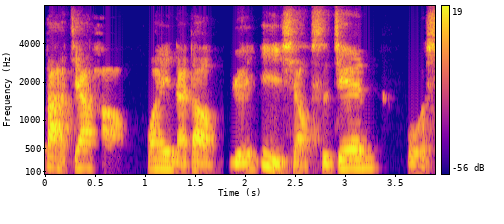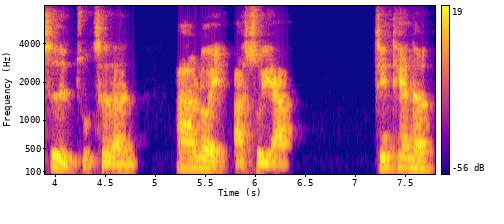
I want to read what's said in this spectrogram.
大家好，欢迎来到园艺小时间，我是主持人阿瑞阿苏呀。今天呢，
